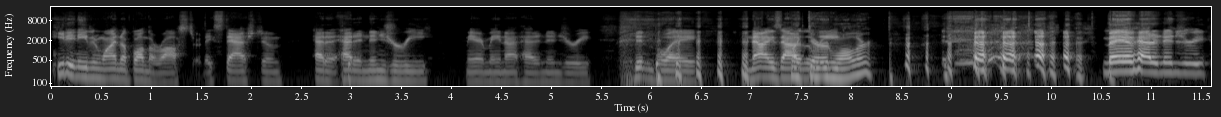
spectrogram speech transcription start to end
he didn't even wind up on the roster. They stashed him, had a, had an injury, may or may not had an injury, didn't play. now he's out like of the Darren league. Waller. may have had an injury,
